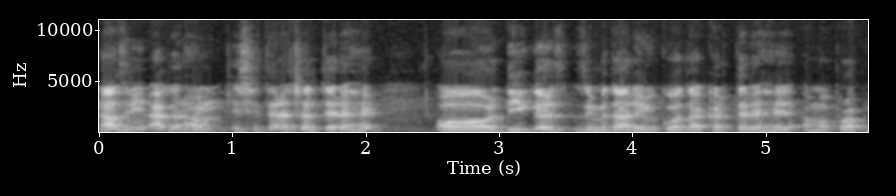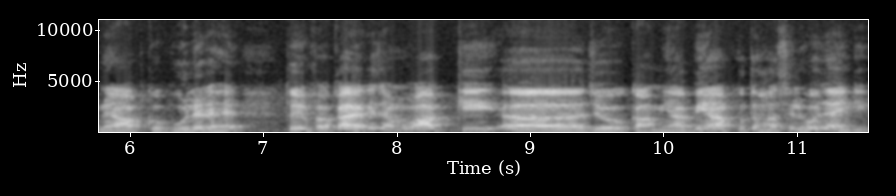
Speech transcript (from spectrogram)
नाजरीन, अगर हम इसी तरह चलते रहे और दीगर ज़िम्मेदारियों को अदा करते रहे, हम अपने आप को भूले रहे तो ये फ़र्क आया कि जब आपकी जो कामयाबियाँ आपको तो हासिल हो जाएँगी,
